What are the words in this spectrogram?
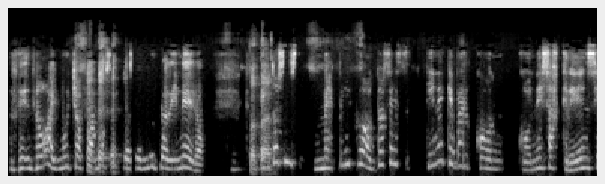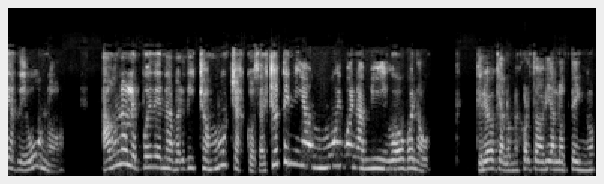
¿no? Hay muchos famosos que hacen mucho dinero. Entonces, me explico, entonces tiene que ver con, con esas creencias de uno. A uno le pueden haber dicho muchas cosas. Yo tenía un muy buen amigo, bueno, creo que a lo mejor todavía lo tengo,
